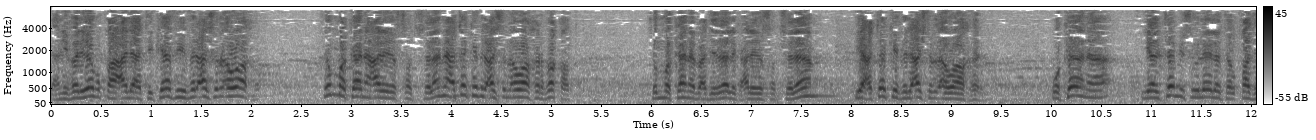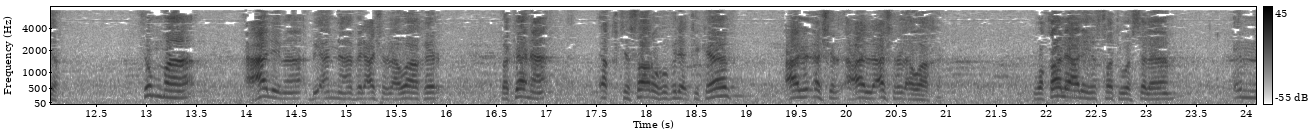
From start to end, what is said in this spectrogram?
يعني فليبقى على اعتكافه في العشر الأواخر. ثم كان عليه الصلاة والسلام يعتكف العشر الأواخر فقط. ثم كان بعد ذلك عليه الصلاة والسلام يعتكف العشر الأواخر. وكان يلتمس ليلة القدر. ثم علم بأنها في العشر الأواخر فكان اقتصاره في الاعتكاف على العشر, على العشر الأواخر. وقال عليه الصلاة والسلام إن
